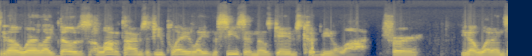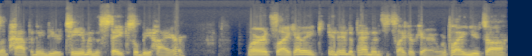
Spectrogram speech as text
You know, where like those a lot of times if you play late in the season, those games could mean a lot for you know what ends up happening to your team, and the stakes will be higher. Where it's like I think in Independence, it's like okay, we're playing Utah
